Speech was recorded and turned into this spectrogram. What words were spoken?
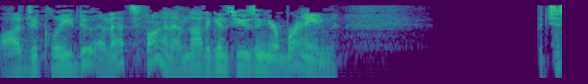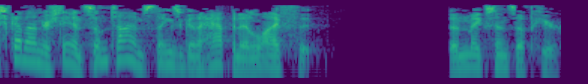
logically do, and that's fine. I'm not against using your brain. But just got to understand, sometimes things are going to happen in life that doesn't make sense up here.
